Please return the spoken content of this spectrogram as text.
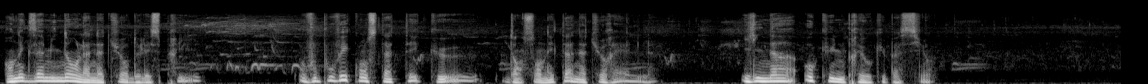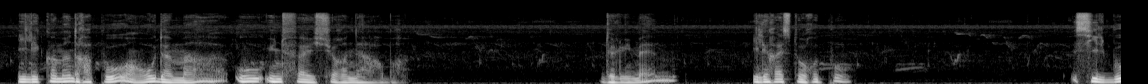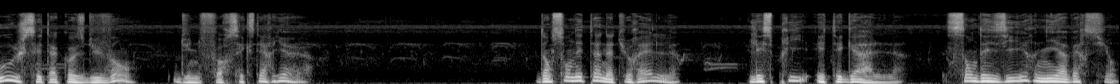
en examinant la nature de l'esprit, vous pouvez constater que, dans son état naturel, il n'a aucune préoccupation. Il est comme un drapeau en haut d'un mât ou une feuille sur un arbre. De lui-même, il reste au repos. S'il bouge, c'est à cause du vent, d'une force extérieure. Dans son état naturel, l'esprit est égal, sans désir ni aversion.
